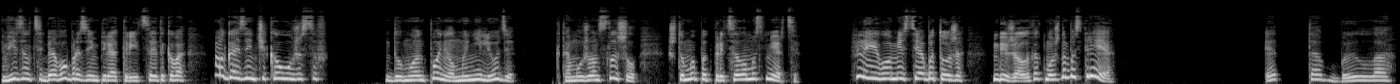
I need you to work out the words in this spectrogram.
видел тебя в образе императрицы, этакого магазинчика ужасов. Думаю, он понял, мы не люди. К тому же он слышал, что мы под прицелом у смерти. На его месте я бы тоже бежала как можно быстрее». Это было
